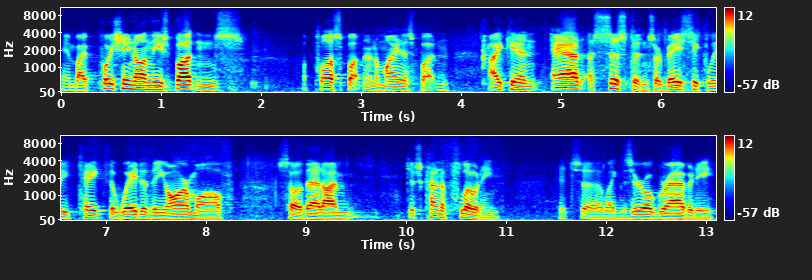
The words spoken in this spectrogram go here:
And by pushing on these buttons, a plus button and a minus button, I can add assistance or basically take the weight of the arm off so that I'm just kind of floating. It's uh, like zero gravity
